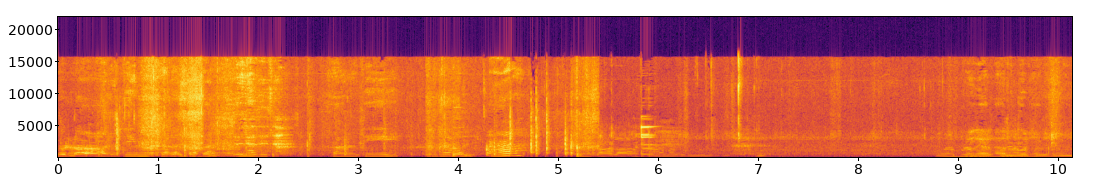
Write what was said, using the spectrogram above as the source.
बोलो हल्दी मसाला हल्दी। हाँ। Look at it, couldn't I it in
